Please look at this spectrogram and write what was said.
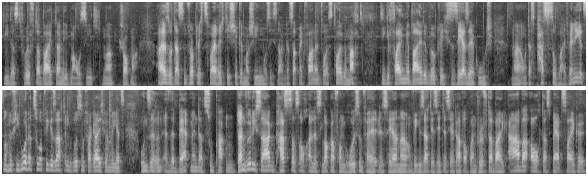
wie das Drifter-Bike daneben aussieht. Ne? Schaut mal, also das sind wirklich zwei richtig schicke Maschinen, muss ich sagen. Das hat McFarlane Toys toll gemacht. Die gefallen mir beide wirklich sehr, sehr gut. Na, und das passt soweit. Wenn ihr jetzt noch eine Figur dazu habt, wie gesagt, im größten Vergleich, wenn wir jetzt unseren The Batman dazu packen, dann würde ich sagen, passt das auch alles locker vom Größenverhältnis her. Ne? Und wie gesagt, ihr seht es ja gerade auch beim Drifterbike, aber auch das Bat Cycle,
